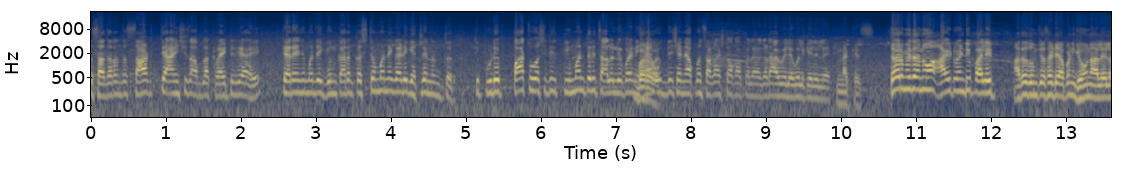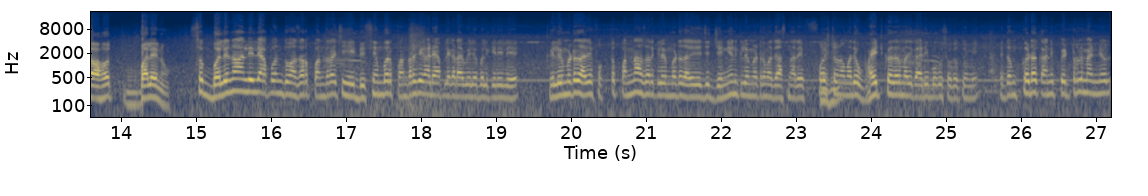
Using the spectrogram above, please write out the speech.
तर साधारणतः साठ ते ऐंशीचा आपला क्रायटेरिया आहे. त्या रेंजमध्ये घेऊन कारण कस्टमरने गाडी घेतल्यानंतर ती पुढे पाच वर्ष ती किमान तरी चालवली पाहिजे. ह्या बरोबर. उद्देशाने आपण सगळा स्टॉक आपल्याकडे अवेलेबल केलेला आहे. नक्कीच. तर मित्रांनो आय ट्वेंटी पाहिलीत आता तुमच्यासाठी आपण घेऊन आलेलो आहोत बलेनो. सो बलेनो आणलेली आपण दोन हजार पंधराची ही डिसेंबर पंधराची गाडी आपल्याकडे अवेलेबल केलेली आहे. किलोमीटर झाले फक्त पन्नास हजार किलोमीटर झाले जे जेन्युअन किलोमीटरमध्ये असणार आहे. फर्स्ट ओनरमध्ये व्हाईट कलरमध्ये गाडी बघू शकता तुम्ही. एकदम कडक आणि पेट्रोल मॅन्युअल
